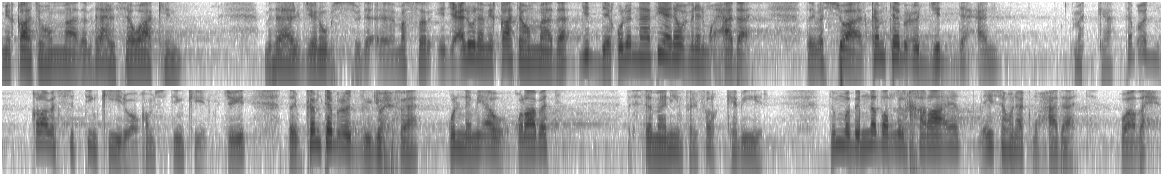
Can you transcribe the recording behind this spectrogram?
ميقاتهم ماذا؟ مثل أهل سواكن مثل أهل جنوب مصر يجعلون ميقاتهم ماذا؟ جدة يقول أنها فيها نوع من المحاذاة. طيب السؤال كم تبعد جدة عن مكة. تبعد قرابة 60 كيلو أو 65 كيلو. جيد؟ طيب كم تبعد الجحفة؟ قلنا 100 وقرابة الثمانين فالفرق كبير. ثم بالنظر للخرائط ليس هناك محاذاة. واضح؟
